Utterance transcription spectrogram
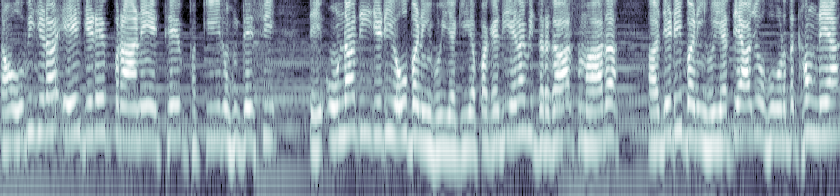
ਤਾਂ ਉਹ ਵੀ ਜਿਹੜਾ ਇਹ ਜਿਹੜੇ ਪੁਰਾਣੇ ਇੱਥੇ ਫਕੀਰ ਹੁੰਦੇ ਸੀ ਤੇ ਉਹਨਾਂ ਦੀ ਜਿਹੜੀ ਉਹ ਬਣੀ ਹੋਈ ਹੈਗੀ, ਆਪਾਂ ਕਹਦੀ ਹੈ ਨਾ ਵੀ ਦਰਗਾਹ ਸਮਾਦ ਆ ਜਿਹੜੀ ਬਣੀ ਹੋਈ ਹੈ ਤੇ ਆ ਜੋ ਹੋਰ ਦਿਖਾਉਂਦੇ ਆ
